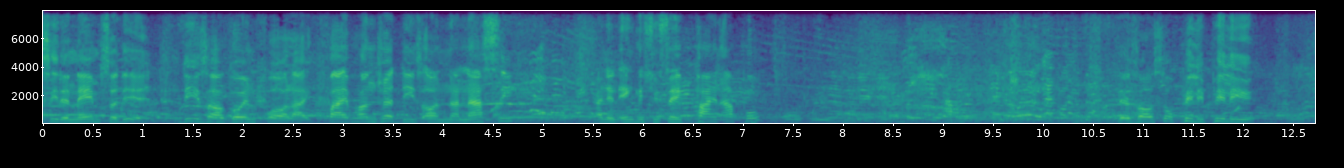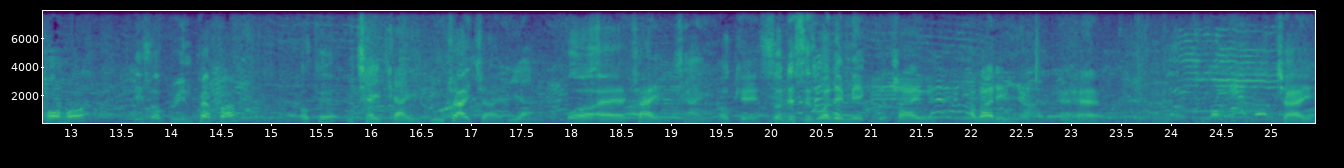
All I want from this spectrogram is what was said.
see the names. So the, these are going for like 500. These are nanasi. And in English you say pineapple. There's also pili pili hoho. These are green pepper. Okay. Chai chai. Mm, chai chai. Yeah. For uh, chai. Chai. Okay, so this is what they make the chai with. Habari? Uh-huh. Chai.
